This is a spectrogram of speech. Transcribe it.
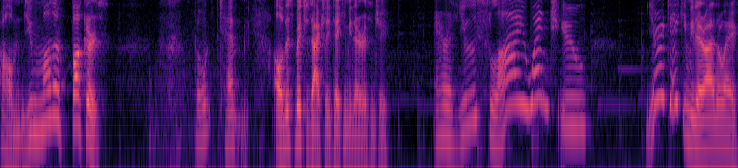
Oh, you motherfuckers! Don't tempt me. Oh, this bitch is actually taking me there, isn't she? Aerith, you sly wench, you. You're taking me there either way.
